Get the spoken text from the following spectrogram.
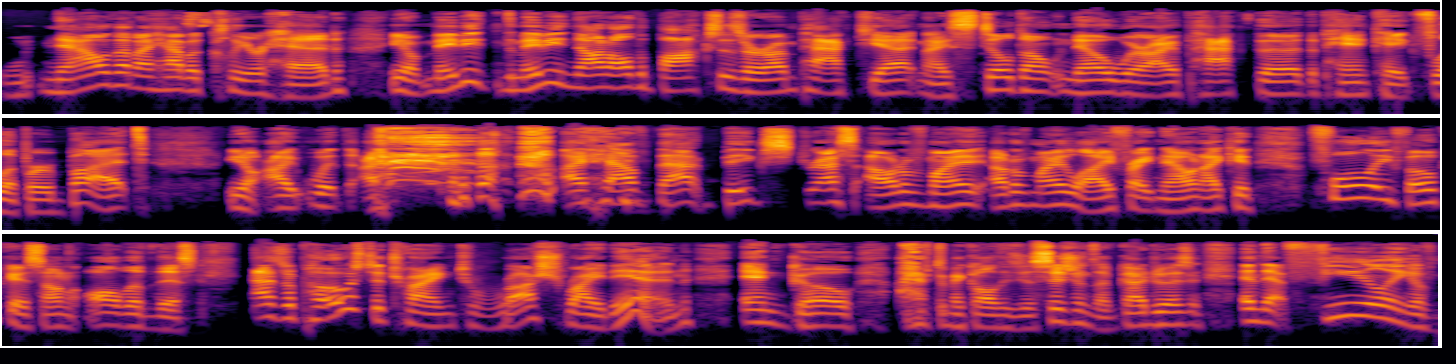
now that I have a clear head, you know, maybe maybe not all the boxes are unpacked yet, and I still don't know where I packed the the pancake flipper. But you know, I I, I have that big stress out of my out of my life right now, and I can fully focus on all of this as opposed to trying to rush right in and go. I have to make all these decisions. I've got to do this, and that feeling of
